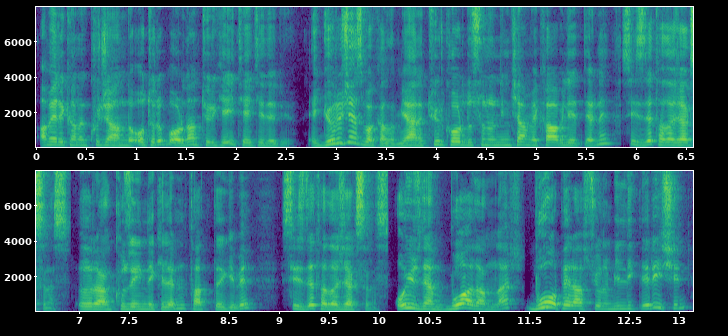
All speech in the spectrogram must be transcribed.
Amerika'nın kucağında oturup oradan Türkiye'yi tehdit ediyor. E göreceğiz bakalım. Yani Türk ordusunun imkan ve kabiliyetlerini siz de tadacaksınız. İran kuzeyindekilerin tattığı gibi siz de tadacaksınız. O yüzden bu adamlar bu operasyonu bildikleri için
